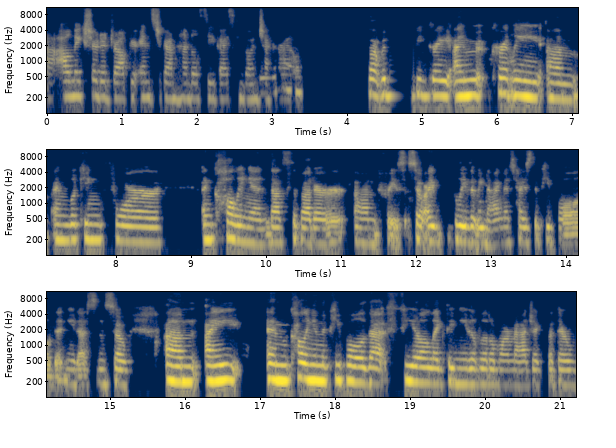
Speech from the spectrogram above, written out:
uh, I'll make sure to drop your Instagram handle so you guys can go and check her out. That would be great. I'm currently um, I'm looking for and calling in that's the better um, phrase so i believe that we magnetize the people that need us and so um, i am calling in the people that feel like they need a little more magic but they're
